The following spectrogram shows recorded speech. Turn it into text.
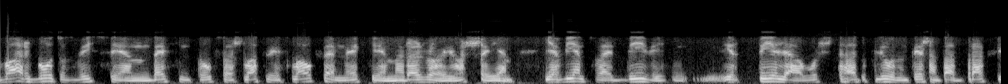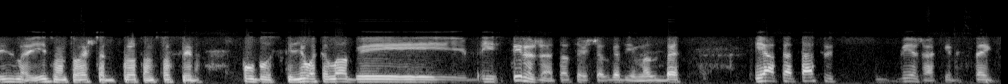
Var būt uz visiem desmit tūkstošu Latvijas lauksaimniekiem ražojošajiem. Ja viens vai divi ir pieļāvuši tādu kļūdu un tiešām tādu praksi izmantojuši, tad, protams, tas ir publiski ļoti labi tiražēts atsevišķos gadījumos. Bet jā, tā, tas ir biežāk ir teikts,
